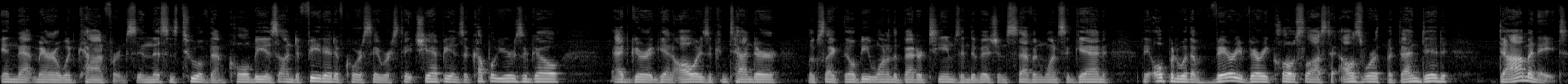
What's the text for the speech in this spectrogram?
in that Marawood Conference, and this is two of them. Colby is undefeated. Of course, they were state champions a couple years ago. Edgar, again, always a contender. Looks like they'll be one of the better teams in Division 7 once again. They opened with a very, very close loss to Ellsworth, but then did dominate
